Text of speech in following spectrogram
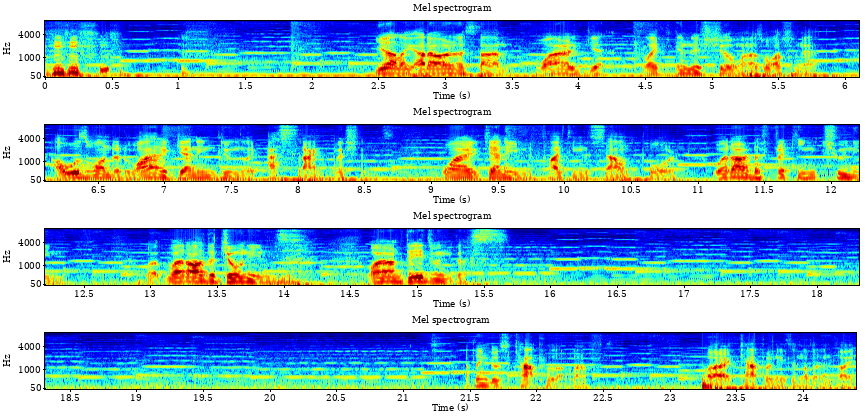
yeah, like I don't understand why are get like in the show when I was watching it. I always wondered why are Genin doing like S rank missions? Why are Genin fighting the Sound Four? Where are the freaking Chunin? Where, where are the Jonins? why aren't they doing this? I think it was Capra that left. Alright, Capra needs another invite.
